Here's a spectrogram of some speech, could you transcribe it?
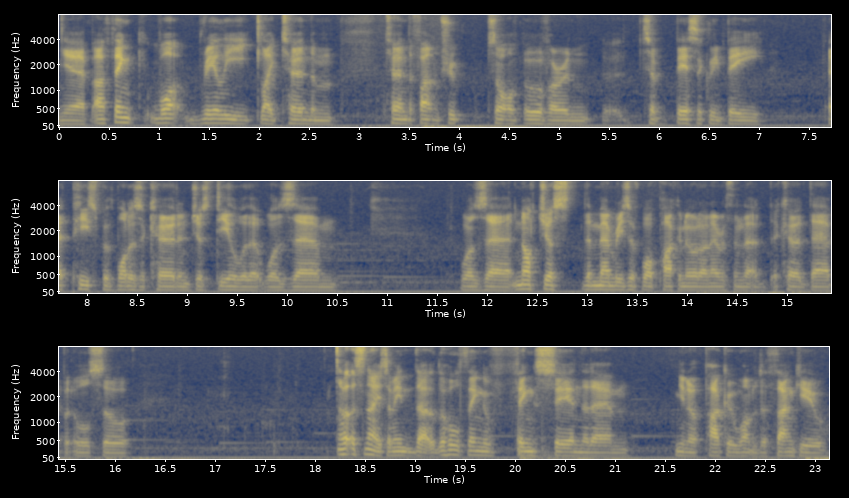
yeah, I think what really like turned them, turned the Phantom Troupe sort of over and uh, to basically be at peace with what has occurred and just deal with it was um, was uh, not just the memories of what Pakunoda and everything that occurred there, but also. Oh, that's nice. I mean, the, the whole thing of things saying that, um, you know, Paku wanted to thank you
